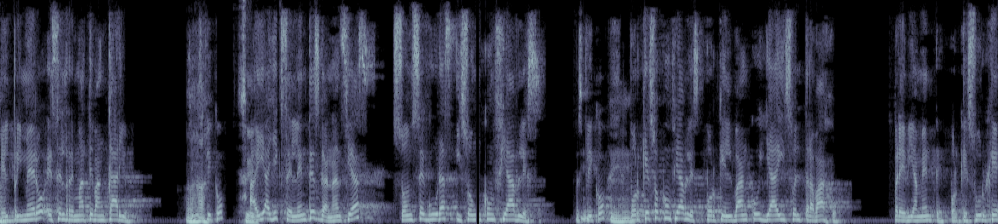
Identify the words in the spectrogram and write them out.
El primero es el remate bancario. ¿Sí me explico? Ahí hay excelentes ganancias, son seguras y son confiables. ¿Me explico? ¿Por qué son confiables? Porque el banco ya hizo el trabajo previamente, porque surge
